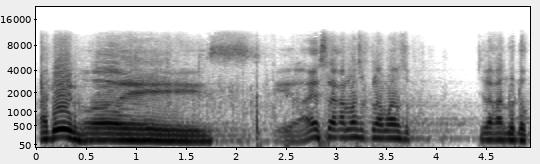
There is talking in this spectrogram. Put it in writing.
Hadir. Woi, gila. Ayo silakan masuk, silakan masuk. Silakan duduk.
